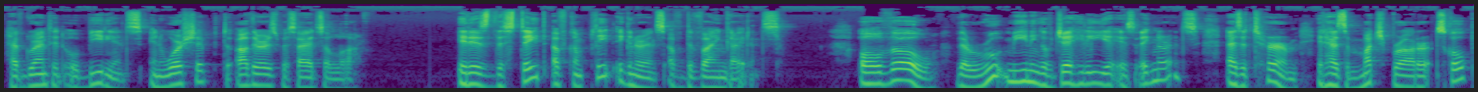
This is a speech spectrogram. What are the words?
have granted obedience in worship to others besides Allah. It is the state of complete ignorance of divine guidance. Although the root meaning of Jahiliyyah is ignorance, as a term, it has a much broader scope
